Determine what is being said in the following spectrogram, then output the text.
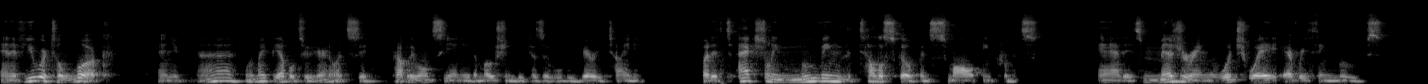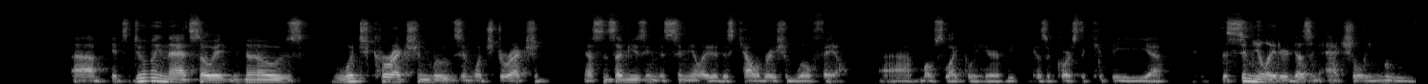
And if you were to look, and you, uh, we might be able to here, let's see, probably won't see any of the motion because it will be very tiny, but it's actually moving the telescope in small increments and it's measuring which way everything moves. Uh, it's doing that so it knows which correction moves in which direction. Now, since I'm using the simulator, this calibration will fail, uh, most likely here, because of course the, the, uh, the simulator doesn't actually move,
